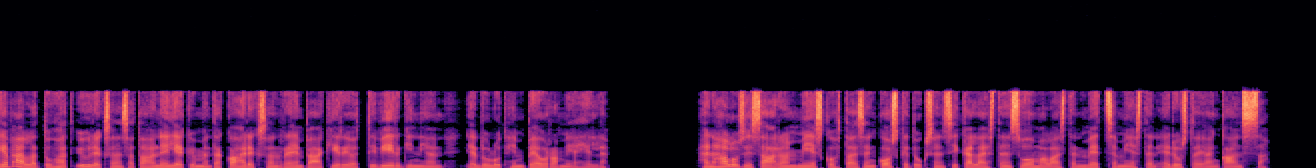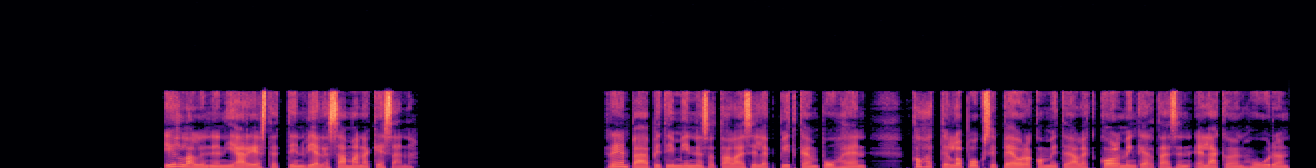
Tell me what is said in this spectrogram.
Keväällä 1948 Reempää kirjoitti Virginian ja Duluthin peuramiehille. Hän halusi saada mieskohtaisen kosketuksen sikäläisten suomalaisten metsämiesten edustajan kanssa. Illallinen järjestettiin vielä samana kesänä. Reempää piti minnesotalaisille pitkän puheen, kohotti lopuksi peurakomitealle kolminkertaisen eläköön huudon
